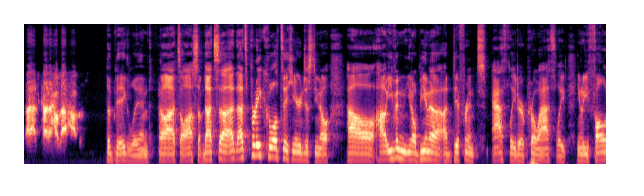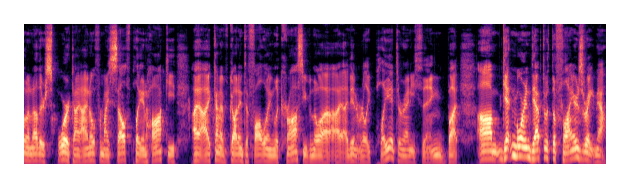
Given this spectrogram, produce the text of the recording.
that's kind of how that happened. The big Lind. Oh, that's awesome. That's uh, that's pretty cool to hear. Just you know how how even you know being a, a different athlete or pro athlete, you know, you follow another sport. I, I know for myself playing hockey, I, I kind of got into following lacrosse, even though I, I didn't really play it or anything. But um, getting more in depth with the Flyers right now.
